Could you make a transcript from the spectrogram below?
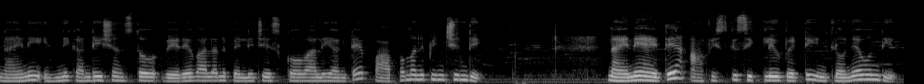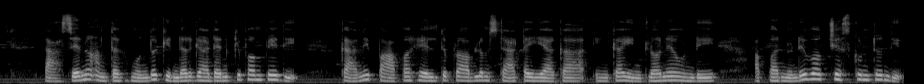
నయని ఇన్ని కండిషన్స్తో వేరే వాళ్ళని పెళ్ళి చేసుకోవాలి అంటే పాపం అనిపించింది. నయనే అయితే ఆఫీస్కి సిక్ లీవ్ పెట్టి ఇంట్లోనే ఉంది. లాస్యను అంతకుముందు కిండర్ గార్డెన్కి పంపేది. కానీ పాప హెల్త్ ప్రాబ్లం స్టార్ట్ అయ్యాక ఇంకా ఇంట్లోనే ఉండి అప్పటి నుండి వర్క్ చేసుకుంటుంది.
